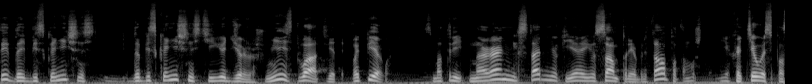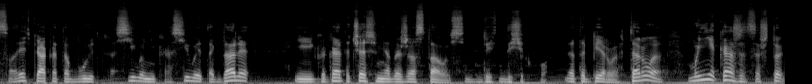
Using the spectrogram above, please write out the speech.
ты до бесконечности, до бесконечности ее держишь. У меня есть два ответа. Во-первых, смотри, на ранних стадиях я ее сам приобретал, потому что мне хотелось посмотреть, как это будет красиво, некрасиво и так далее. И какая-то часть у меня даже осталась до, до сих пор. Это первое. Второе, мне кажется, что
